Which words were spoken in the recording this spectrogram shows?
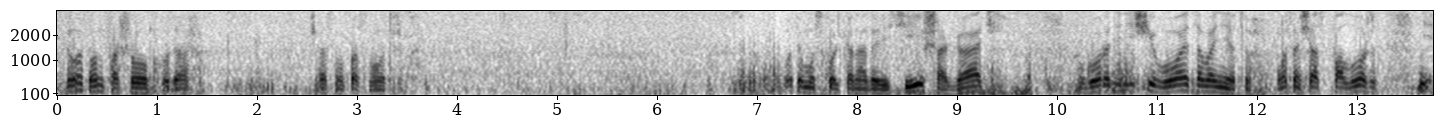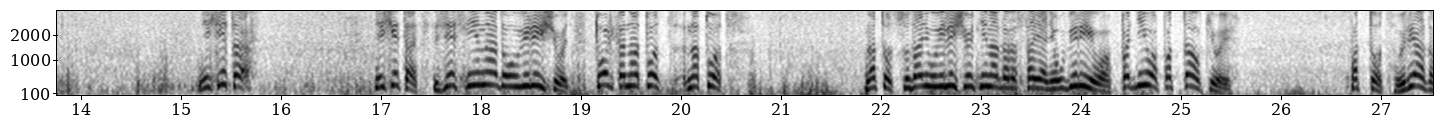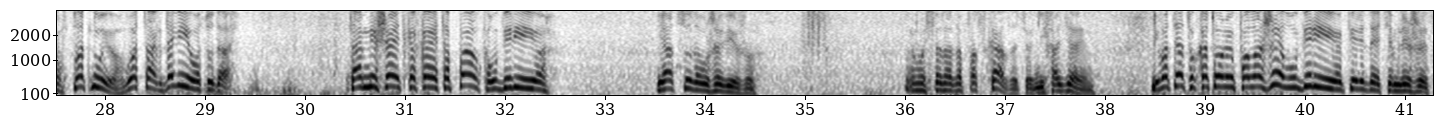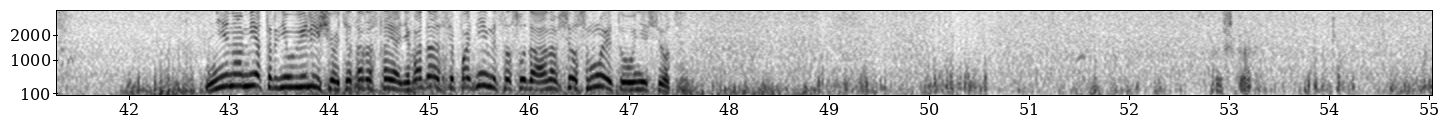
Вот он пошел куда. Сейчас мы посмотрим. Вот ему сколько надо идти, шагать. В городе ничего этого нету. Вот он сейчас положит. Ни- Никита! Никита, здесь не надо увеличивать. Только на тот, на тот. На тот. Сюда не увеличивать не надо расстояние. Убери его. Под него подталкивай. Под тот. Рядом, вплотную. Вот так. Дави его туда. Там мешает какая-то палка. Убери ее. Я отсюда уже вижу. Ему все надо подсказывать. Он не хозяин. И вот эту, которую положил, убери ее перед этим лежит. Ни на метр не увеличивать это расстояние. Вода, если поднимется сюда, она все смоет и унесет.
